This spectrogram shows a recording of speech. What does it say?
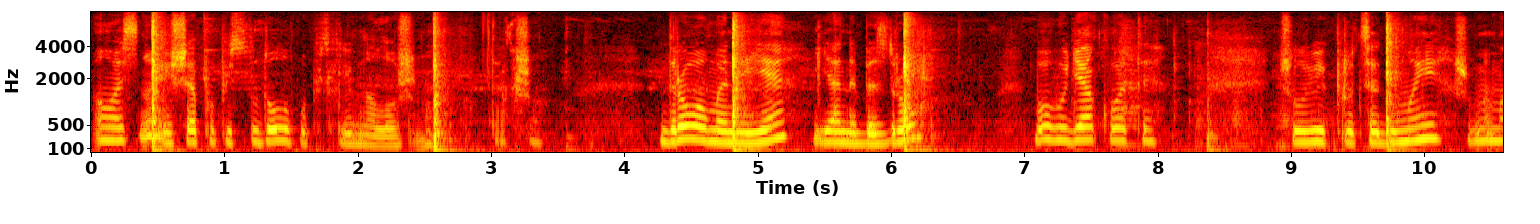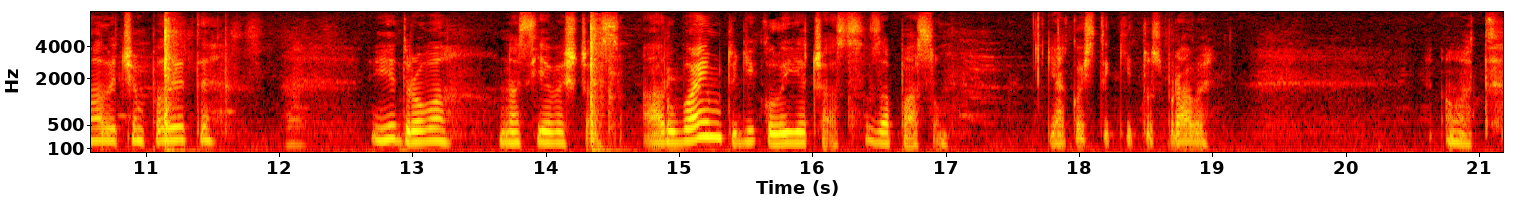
Ось, ну і ще по підстудолу, по під хліб наложено. Так що дрова в мене є, я не без дров. Богу дякувати. Чоловік про це думає, щоб ми мали чим палити. І дрова у нас є весь час. А рубаємо тоді, коли є час запасом. Якось такі то справи. От.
